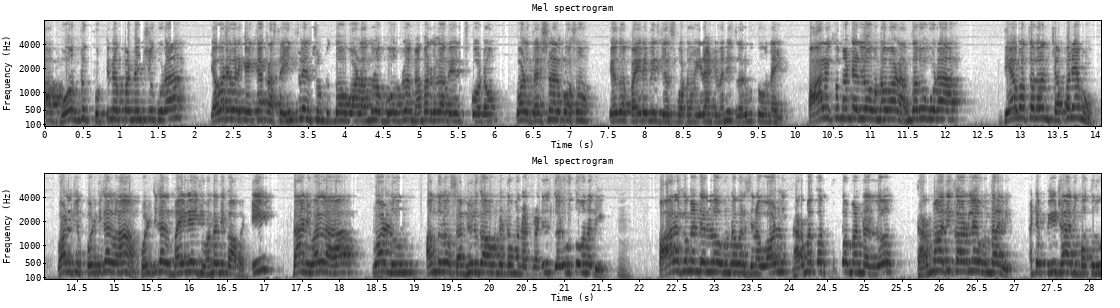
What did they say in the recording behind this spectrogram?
ఆ బోర్డు పుట్టినప్పటి నుంచి కూడా ఎవరెవరికైతే కాస్త ఇన్ఫ్లుయెన్స్ ఉంటుందో వాళ్ళు అందులో బోర్డులో మెంబర్లుగా వేయించుకోవడం వాళ్ళు దర్శనాల కోసం ఏదో పైరవీలు చేసుకోవడం ఇలాంటివన్నీ జరుగుతూ ఉన్నాయి. పాలక మండలిలో ఉన్న వాళ్ళందరూ కూడా దేవతలు అని చెప్పలేము. వాళ్ళకి పొలిటికల్ పొలిటికల్ మైలేజ్ ఉన్నది కాబట్టి దానివల్ల వాళ్ళు అందులో సభ్యులుగా ఉండటం అన్నటువంటిది జరుగుతూ ఉన్నది. పాలక మండలిలో ఉండవలసిన వాళ్ళు ధర్మకర్తృత్వ మండలిలో ధర్మాధికారులే ఉండాలి. అంటే పీఠాధిపతులు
